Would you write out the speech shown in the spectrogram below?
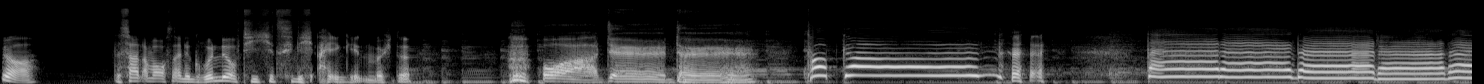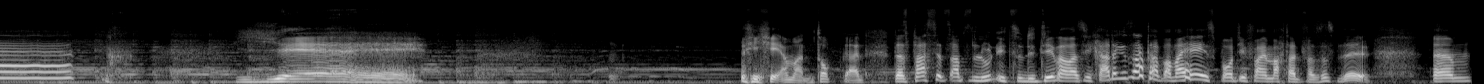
Ja. Das hat aber auch seine Gründe, auf die ich jetzt hier nicht eingehen möchte. Oh, dö, dö. Top Gun! da, da, da, da, da. Yeah! Ja, Mann, Top Gun. Das passt jetzt absolut nicht zu dem Thema, was ich gerade gesagt habe. Aber hey, Spotify macht halt, was es will. Ähm.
